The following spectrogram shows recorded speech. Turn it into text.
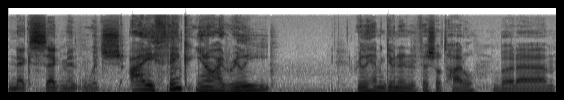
next segment, which I think, you know, I really really haven't given it an official title, but um,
